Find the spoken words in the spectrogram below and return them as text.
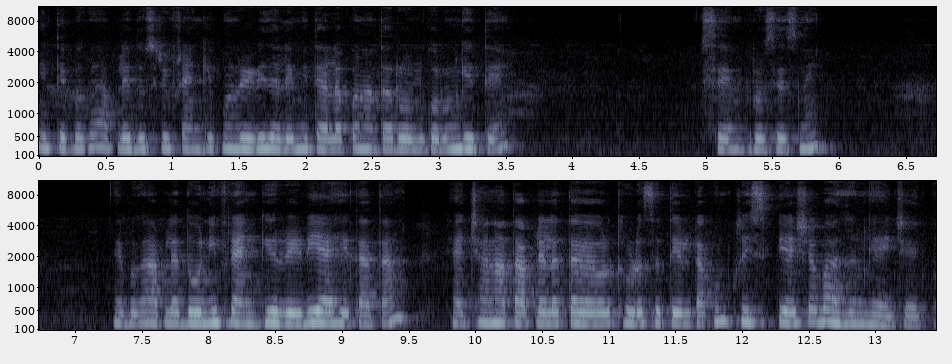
इथे बघा आपली दुसरी फ्रँकी पण रेडी झाली. मी त्याला पण आता रोल करून घेते. सेम प्रोसेसने हे बघा आपल्या दोन्ही फ्रँकी रेडी आहेत आता. ह्या छान आता आपल्याला तव्यावर थोडंसं तेल टाकून क्रिस्पी अशा भाजून घ्यायच्या आहेत.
